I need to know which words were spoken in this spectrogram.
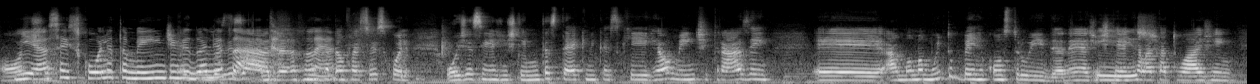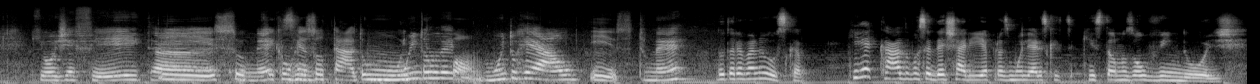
Ótimo. E essa escolha também individualizada. É individualizada. Né? Cada um faz sua escolha. Hoje, assim, a gente tem muitas técnicas que realmente trazem é, a mama muito bem reconstruída, né? A gente Isso. tem aquela tatuagem que hoje é feita. Isso, né? fica um assim, resultado muito, muito bom. Muito real. Isso. Né? Doutora Vanuska, que recado você deixaria para as mulheres que, que estão nos ouvindo hoje?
